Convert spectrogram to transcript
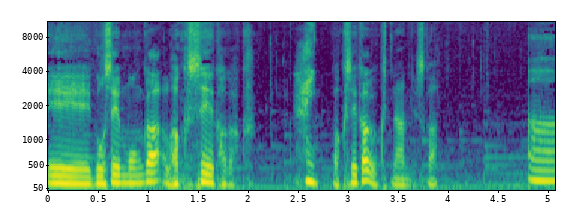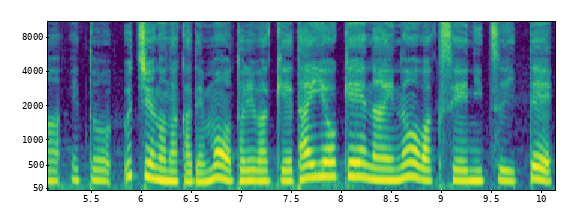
えーご専門が惑星科学。はい。惑星科学って何ですか？あーえっと、宇宙の中でも、とりわけ太陽系内の惑星について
